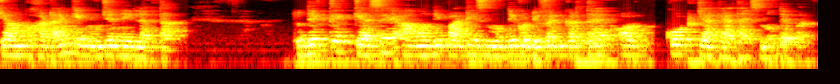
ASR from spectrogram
क्या उनको हटाएँगे? मुझे नहीं लगता। तो देखते कैसे आम आदमी पार्टी इस मुद्दे को डिफेंड करता है और कोर्ट क्या कहता है इस मुद्दे पर।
